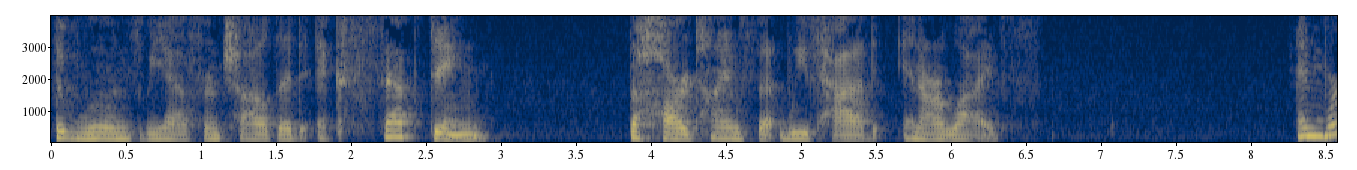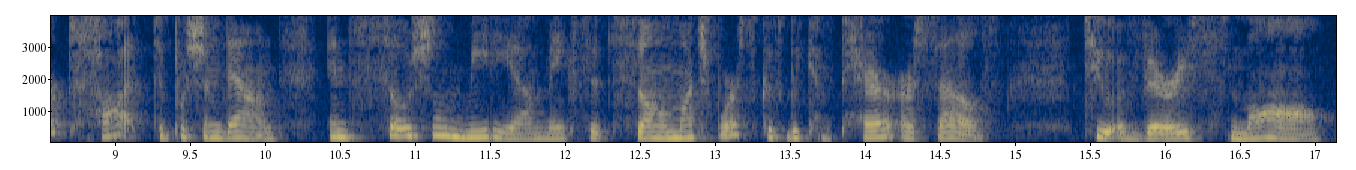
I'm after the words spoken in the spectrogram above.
the wounds we have from childhood, accepting the hard times that we've had in our lives. And we're taught to push them down. And social media makes it so much worse because we compare ourselves to a very small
